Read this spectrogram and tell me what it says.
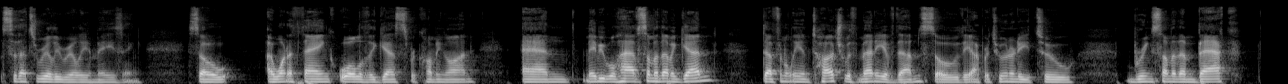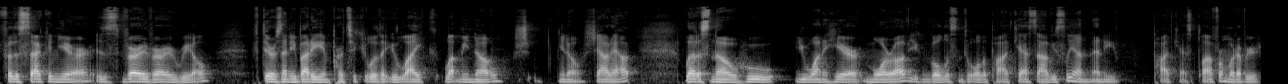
So that's really, really amazing. So I want to thank all of the guests for coming on and maybe we'll have some of them again. Definitely in touch with many of them. So the opportunity to bring some of them back for the second year is very, very real. If there's anybody in particular that you like, let me know. You know, shout out. Let us know who you want to hear more of. You can go listen to all the podcasts, obviously, on any podcast platform, whatever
